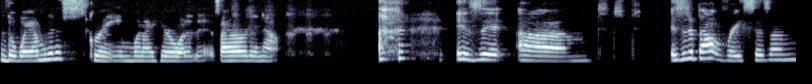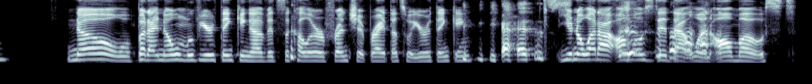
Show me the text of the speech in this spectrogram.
the way I'm gonna scream when I hear what it is, I already know. is it um is it about racism? No, but I know what movie you're thinking of. It's The Color of Friendship, right? That's what you were thinking. Yes. You know what? I almost did that one. Almost.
